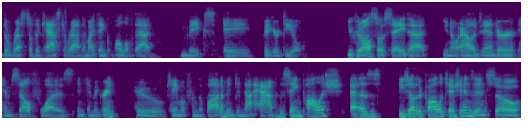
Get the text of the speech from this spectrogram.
the rest of the cast around him, I think all of that makes a bigger deal. You could also say that you know Alexander himself was an immigrant who came up from the bottom and did not have the same polish as these other politicians, and so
